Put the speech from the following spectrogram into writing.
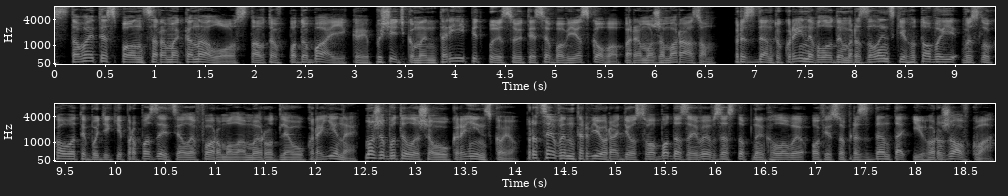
ставайте спонсорами каналу, ставте вподобайки, пишіть коментарі, підписуйтесь обов'язково. Переможемо разом. Президент України Володимир Зеленський готовий вислуховувати будь-які пропозиції, але формула миру для України може бути лише українською. Про це в інтерв'ю Радіо Свобода заявив заступник голови офісу президента Ігор Жовква.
